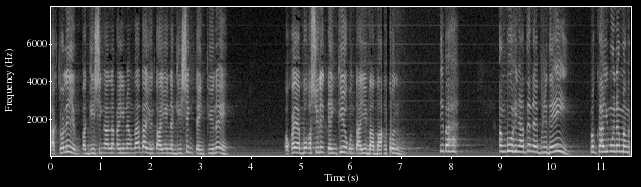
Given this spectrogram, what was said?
Actually, yung pagising nga lang kayo ng maga, yung tayo nagising, thank you na eh. O kaya bukas ulit, thank you kung tayo babangon. Di ba? Ang buhay natin everyday. Huwag kayo muna mga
